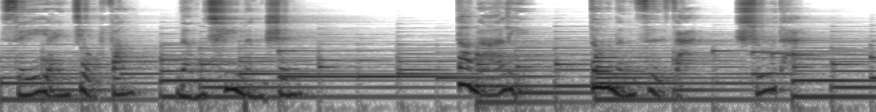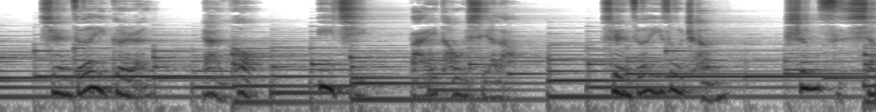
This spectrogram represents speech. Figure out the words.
随缘就方，能屈能伸，到哪里都能自在舒坦。选择一个人，然后一起。白头偕老，选择一座城，生死相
